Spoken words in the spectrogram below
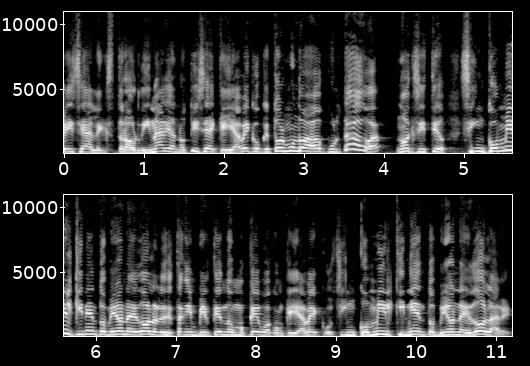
pese a la extraordinaria noticia de que Yabeco, que todo el mundo ha ocultado, ¿ah? no ha existido. 5.500 millones de dólares están invirtiendo en Moquegua con Queyabeco. 5.500 millones de dólares.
